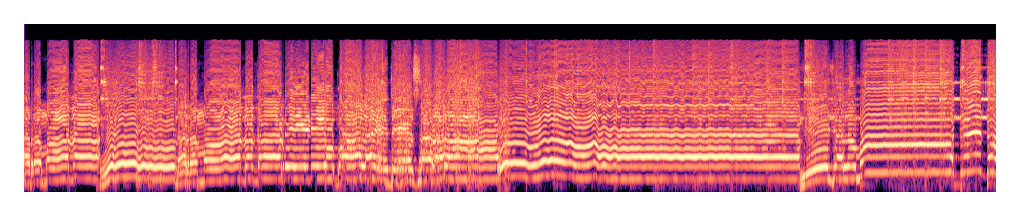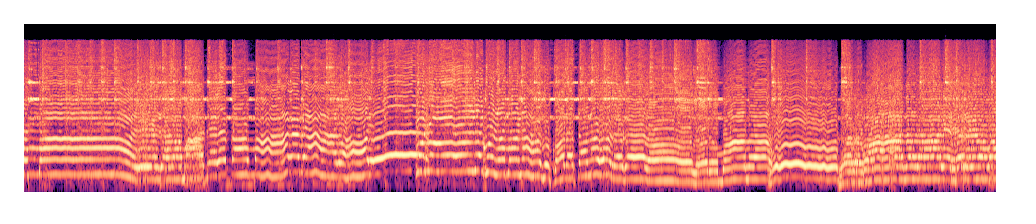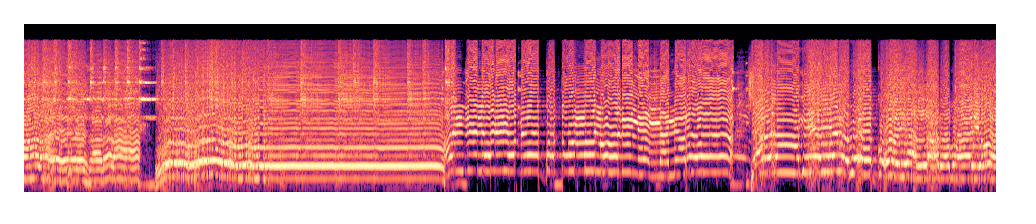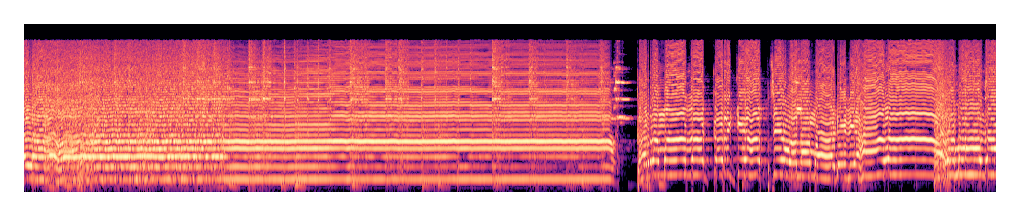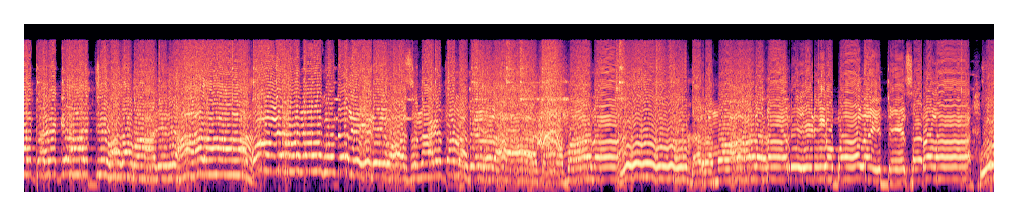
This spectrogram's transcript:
ಧರ್ಮದ ಧರ್ಮದ ದಾರಿ ಹಿಡಿಯೋ ಬಾಳೈತೆ ಸರಳ. ಏ ಜಲಮ ಗರಮಾನ ಓ ಧರ್ಮಾದ ರೇಡಿಯೋ ಬಾಳ ಐತೆ ಸರಳ. ಓ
